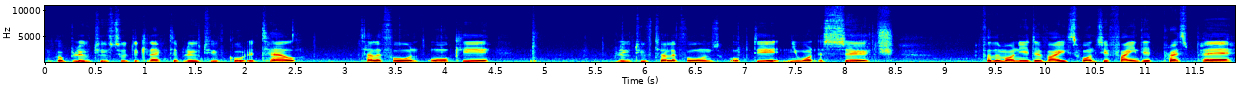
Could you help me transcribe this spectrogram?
You've got Bluetooth, so to connect to Bluetooth, go to tel, telephone, OK, Bluetooth telephones, update, and you want to search for them on your device. Once you find it, press pair,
